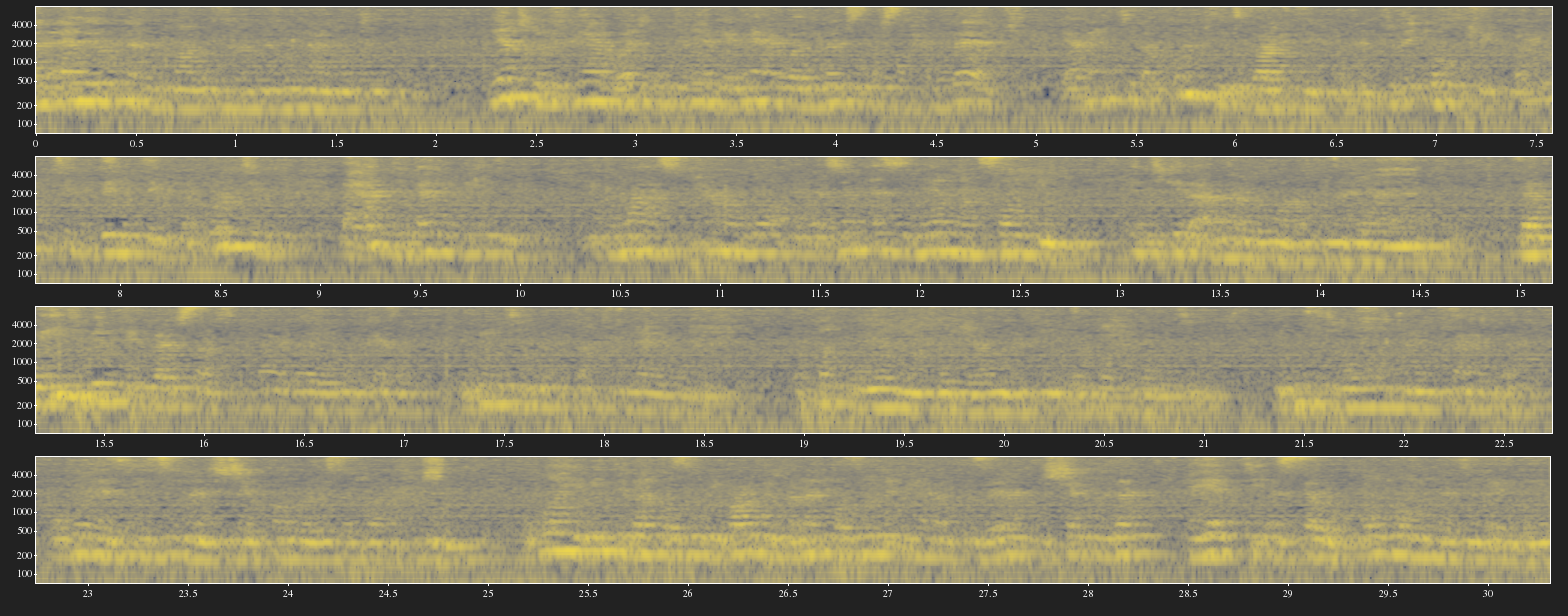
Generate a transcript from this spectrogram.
الآمرون بالمعروف والنهون عن المنكر يدخل فيها ويدخل فيها جميع الواجبات والمستحبات يعني أنت لو كنت لزوجتك لو قلت لأختك لو قلت لبنتك لو قلت لحد في أهل بيتك يا جماعة سبحان الله الاذان اذن يلا نصلي. أنت كده أمر بالمعروف والنهي عن المنكر فبقيت بنتك لابسه سبحان الله وكذا. بنتي بتتقي الله. يوم التقوى يوم ترجعون فيه إلى والله انت لا تظني بعض البنات تظن إنها لو بالشكل ده هيأتي السوء والله الذي لا إله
